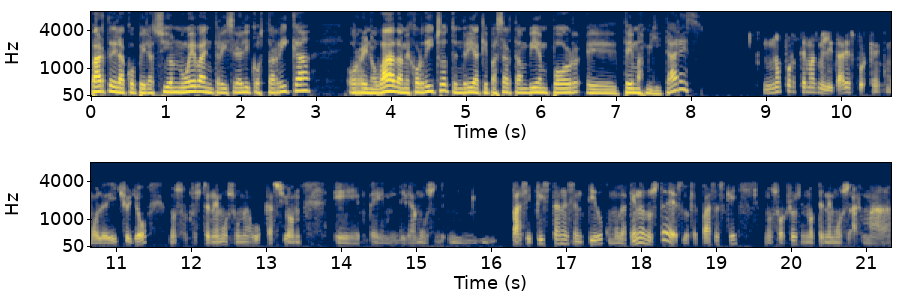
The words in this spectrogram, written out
parte de la cooperación nueva entre Israel y Costa Rica, o renovada, mejor dicho, tendría que pasar también por temas militares no por temas militares, porque como le he dicho yo, nosotros tenemos una vocación, eh, digamos, pacifista en el sentido como la tienen ustedes. Lo que pasa es que nosotros no tenemos armada.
